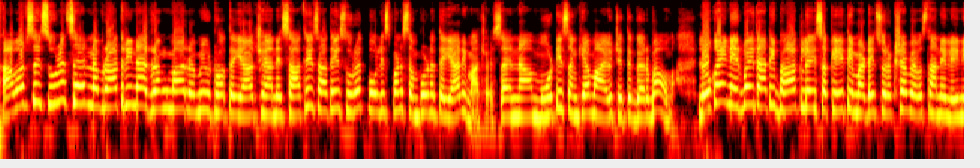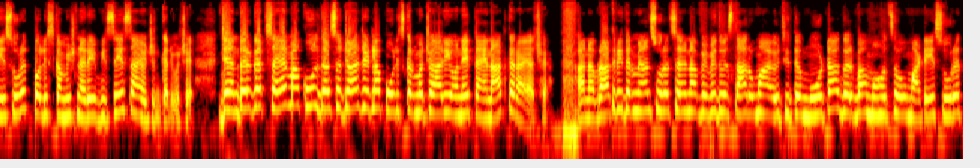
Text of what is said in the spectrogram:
આ વર્ષે સુરત શહેર નવરાત્રીના રંગમાં રમી ઉઠવા તૈયાર છે અને સાથે સાથે સુરત પોલીસ પણ સંપૂર્ણ તૈયારીમાં છે. શહેરના મોટી સંખ્યામાં આયોજિત ગરબાઓમાં લોકોએ નિર્ભયતાથી ભાગ લઈ શકે તે માટે સુરક્ષા વ્યવસ્થાને લઈને સુરત પોલીસ કમિશનરે વિશેષ આયોજન કર્યું છે, જે અંતર્ગત શહેરમાં કુલ દસ જેટલા પોલીસ કર્મચારીઓને તૈનાત કરાયા છે. આ નવરાત્રી દરમિયાન સુરત શહેરના વિવિધ વિસ્તારોમાં આયોજિત મોટા ગરબા મહોત્સવો માટે સુરત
